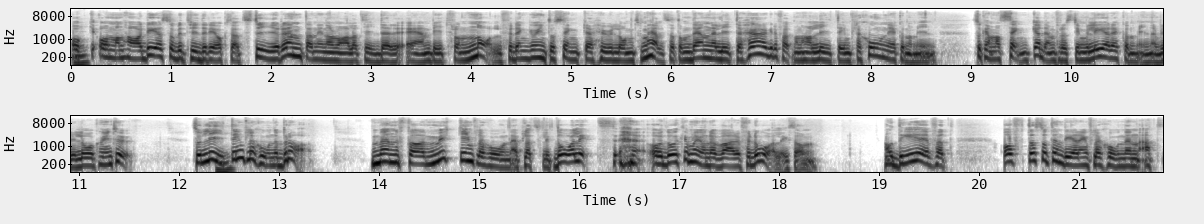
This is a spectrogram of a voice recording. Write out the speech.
Och mm. om man har det så betyder det också att styrräntan i normala tider är en bit från noll. För den går inte att sänka hur långt som helst. Så att om den är lite högre för att man har lite inflation i ekonomin så kan man sänka den för att stimulera ekonomin när det blir lågkonjunktur. Så lite mm. inflation är bra. Men för mycket inflation är plötsligt dåligt. Och då kan man ju undra varför då? Liksom. Och det är för att ofta så tenderar inflationen att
